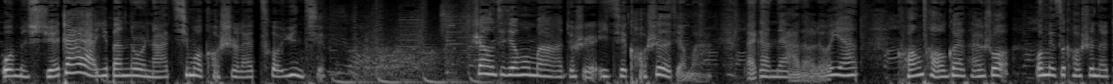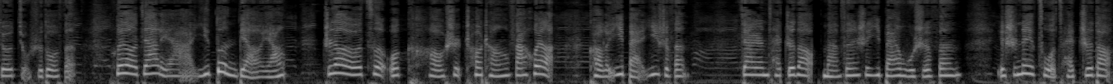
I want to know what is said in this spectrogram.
我们学渣呀，一般都是拿期末考试来测运气。上期节目嘛，就是一期考试的节目啊。来看大家的留言，狂草怪才说：“我每次考试呢就九十多分，回到家里啊一顿表扬。直到有一次我考试超常发挥了，考了一百一十分，家人才知道满分是一百五十分。也是那次我才知道，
